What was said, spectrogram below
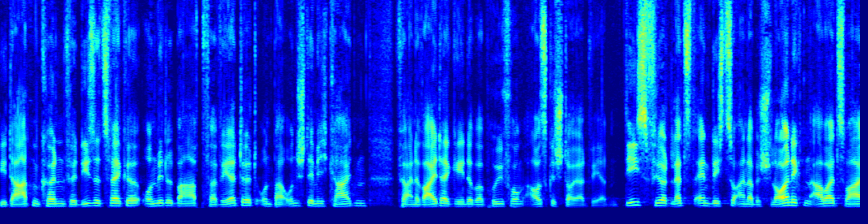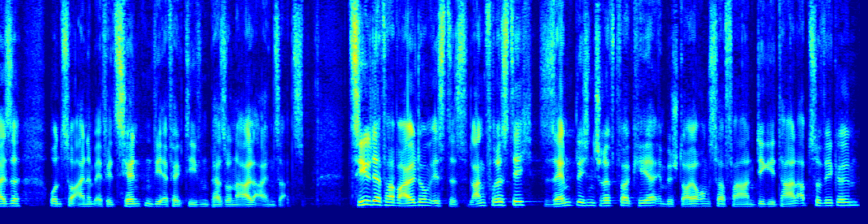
Die Daten können für diese Zwecke unmittelbar verwertet und bei Unstimmigkeiten für eine weitergehende Überprüfung ausgesteuert werden. Dies führt letztendlich zu einer beschleunigten Arbeitsweise und zu einem effizienten wie effektiven Personaleinsatz. Ziel der Verwaltung ist es, langfristig sämtlichen Schriftverkehr im Besteuerungsverfahren digital abzuwickeln.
